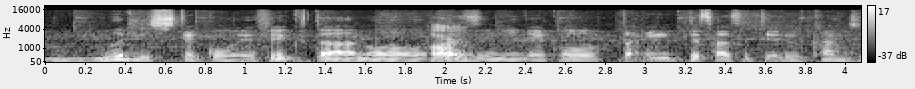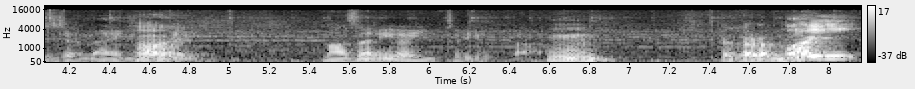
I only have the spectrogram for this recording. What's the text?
無理してこうエフェクターのはい。歪みでこうバリってさせてる感じじゃないので、はい。混ざりがいいというか、うん、だからマイ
